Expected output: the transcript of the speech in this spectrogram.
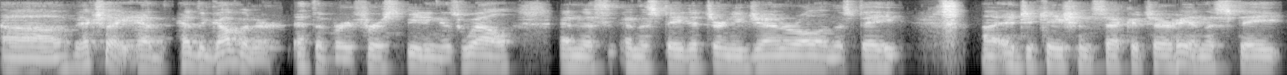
Uh, actually, had had the governor at the very first meeting as well, and the and the state attorney general and the state uh, education secretary and the state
